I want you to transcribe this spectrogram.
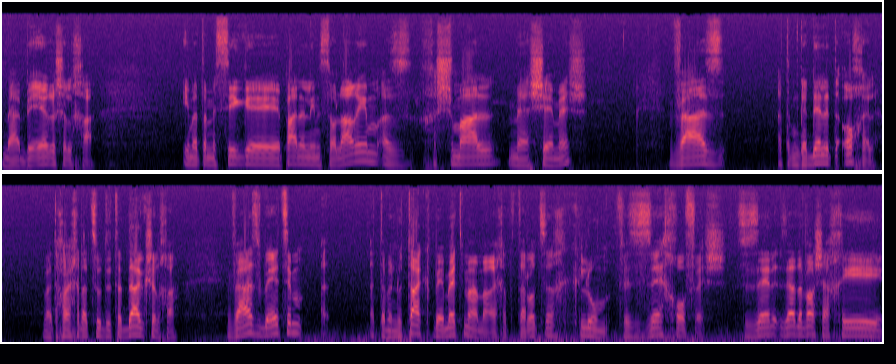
מהבאר שלך. אם אתה משיג אה, פאנלים סולאריים, אז חשמל מהשמש, ואז אתה מגדל את האוכל, ואתה יכול ללכת לצוד את הדג שלך. ואז בעצם אתה מנותק באמת מהמערכת, אתה לא צריך כלום, וזה חופש. זה, זה הדבר שהכי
